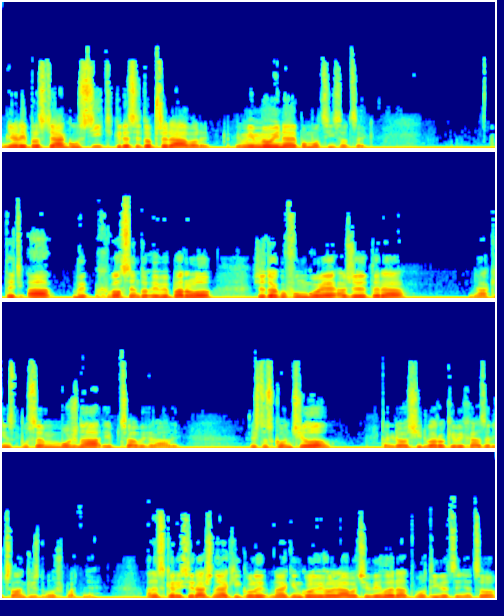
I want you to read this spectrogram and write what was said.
měli prostě nějakou síť, kde si to předávali. Mimo jiné pomocí socek. Teď a vlastně to i vypadalo, že to jako funguje a že teda nějakým způsobem možná i třeba vyhráli. Když to skončilo, tak další dva roky vycházely články, že to bylo špatně. A dneska, když si dáš na, jakýkoliv, na jakýmkoliv vyhledávači vyhledat o té věci něco,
